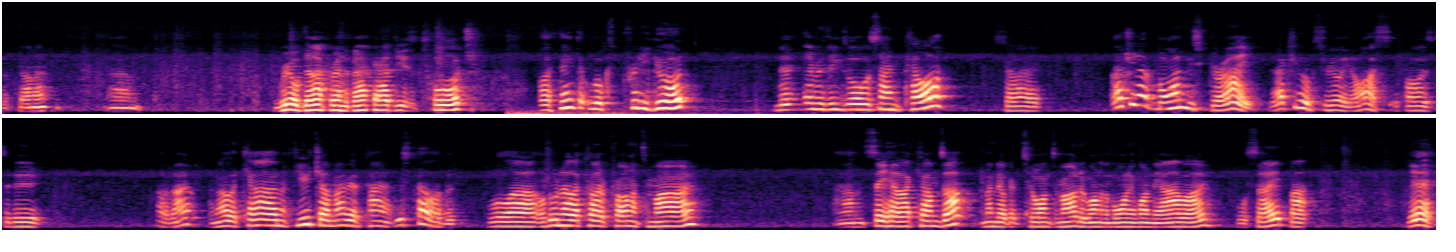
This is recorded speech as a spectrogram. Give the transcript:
I've done it. Um, real dark around the back, I had to use a torch. I think it looks pretty good that everything's all the same colour. So I actually don't mind this grey. It actually looks really nice if I was to do, I don't know, another car in the future. Maybe I'd paint it this colour, but we'll, uh, I'll do another coat of primer tomorrow. Um, see how that comes up. Maybe I'll get two on tomorrow, do one in the morning, one in the arvo. We'll see. But yeah,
